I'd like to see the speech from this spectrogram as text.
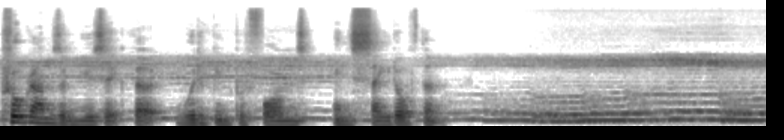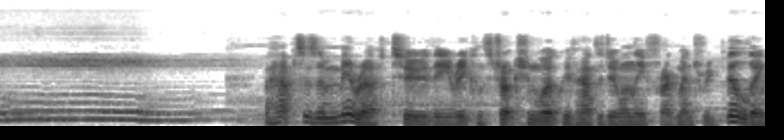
programs of music that would have been performed inside of them. Perhaps as a mirror to the reconstruction work we've had to do on the fragmentary building,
